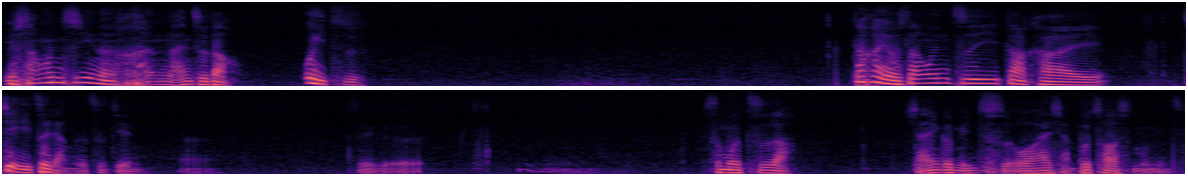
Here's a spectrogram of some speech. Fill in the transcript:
有三分之一呢，很难知道，未知。大概有三分之一，大概介于这两个之间。这个什么知啊？想一个名词，我还想不出来什么名词。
